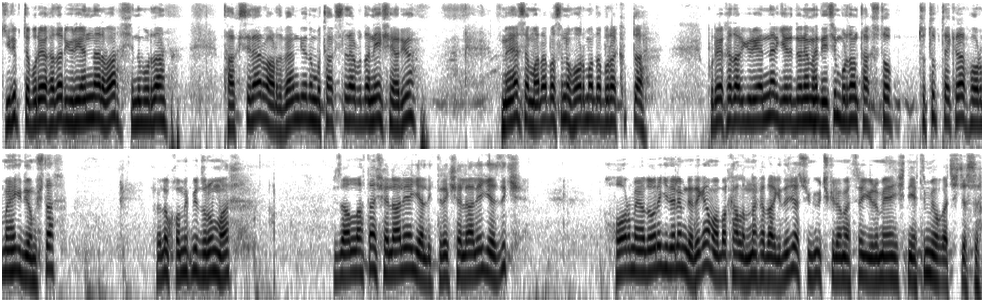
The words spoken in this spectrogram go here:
girip de buraya kadar yürüyenler var. Şimdi buradan taksiler vardı. Ben diyordum bu taksiler burada ne işe yarıyor? Meğersem arabasını Horma'da bırakıp da Buraya kadar yürüyenler geri dönemediği için buradan taksi top tutup tekrar Horma'ya gidiyormuşlar. Böyle komik bir durum var. Biz Allah'tan şelaleye geldik. Direkt şelaleyi gezdik. Horma'ya doğru gidelim dedik ama bakalım ne kadar gideceğiz. Çünkü 3 kilometre yürümeye hiç niyetim yok açıkçası.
